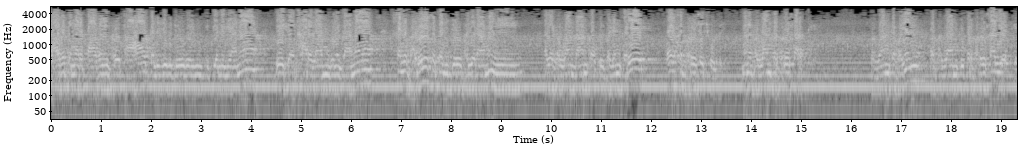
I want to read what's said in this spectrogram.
धावत नर पावे को था कलयुग जोग जन ज्ञाना, एक अठार राम गुण गाना सब भरोस कल जो भज राम ही अगर भगवान राम का कोई भजन करे, और सब भरोसे छोड़ दे, मैंने भगवान पर भरोसा रखे। भगवान का भजन और भगवान के ऊपर भरोसा भी रखे।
